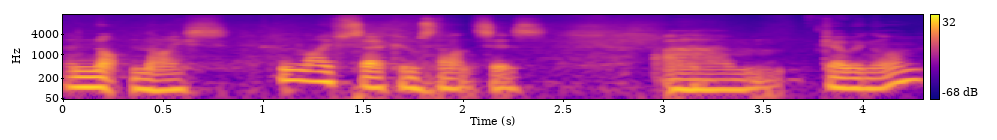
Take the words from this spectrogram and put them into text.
and not nice, and life circumstances um, going on.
